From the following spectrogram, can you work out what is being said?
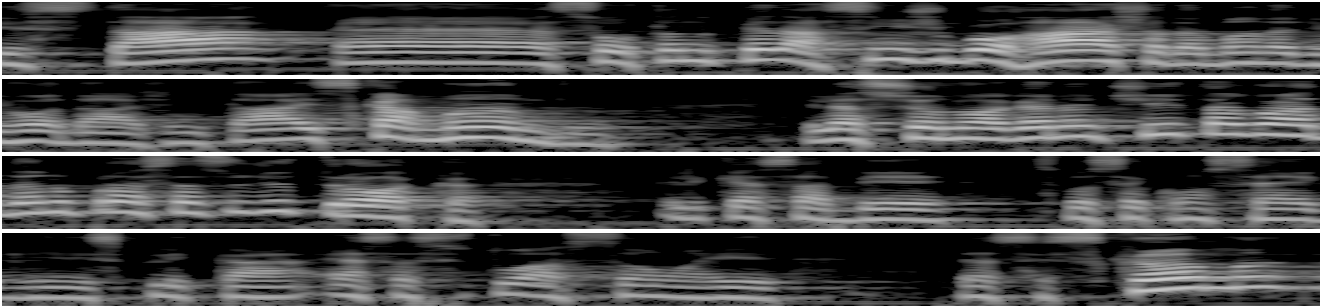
está é, soltando pedacinhos de borracha da banda de rodagem, está escamando. Ele acionou a garantia e está aguardando o processo de troca. Ele quer saber se você consegue explicar essa situação aí dessa escama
